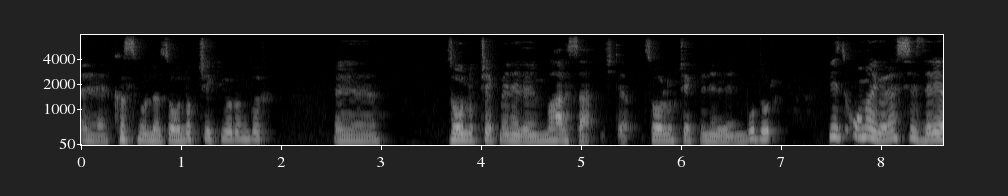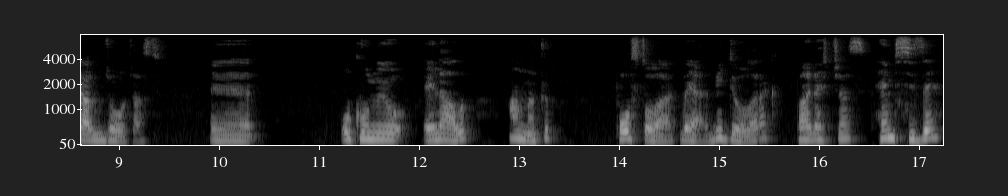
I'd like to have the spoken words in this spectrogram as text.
e, kısmında zorluk çekiyorumdur. E, zorluk çekme nedenim varsa işte zorluk çekme nedenim budur. Biz ona göre sizlere yardımcı olacağız. E, o konuyu ele alıp anlatıp post olarak veya video olarak paylaşacağız. Hem size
